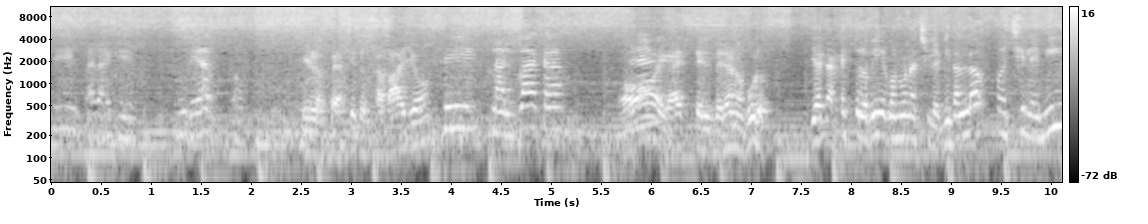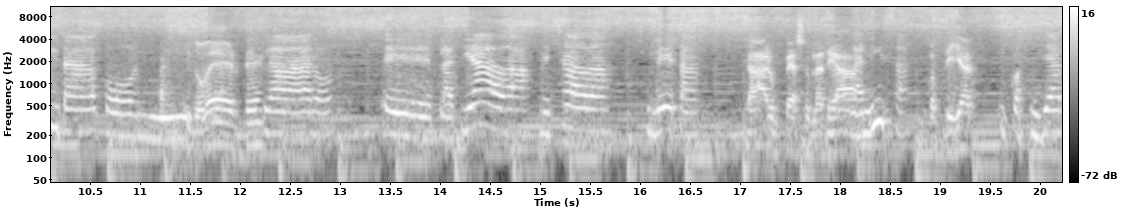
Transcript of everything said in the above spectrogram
Sí, para que dure harto. Y los pedacitos de zapallo. Sí, la albahaca. Oiga, este es el verano puro. Y la gente lo pide con una chilenita al lado. Con chilenita, con. Pasito verde. Claro. eh, plateada, mechada, chuleta, Claro, un pedazo de plateado. laniza, Costillar. un costillar.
